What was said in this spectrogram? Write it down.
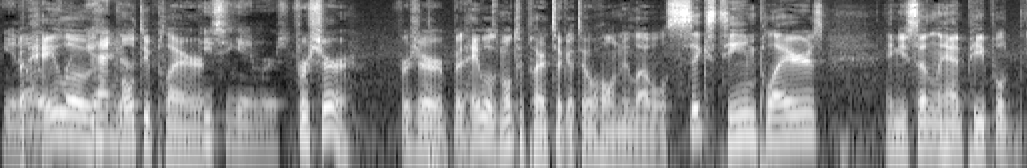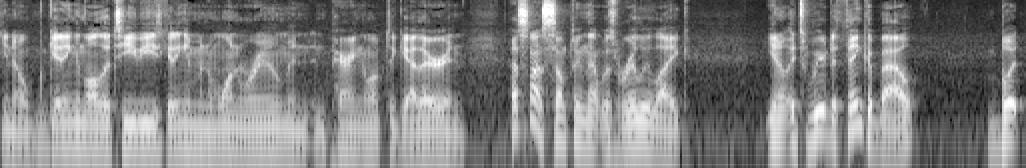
You know, But It Halo's like you had multiplayer- PC gamers. For sure, for sure. But Halo's multiplayer took it to a whole new level. Sixteen players, and you suddenly had people, you know, getting in all the TVs, getting them in one room, and, and pairing them up together. And that's not something that was really like, you know, it's weird to think about, but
